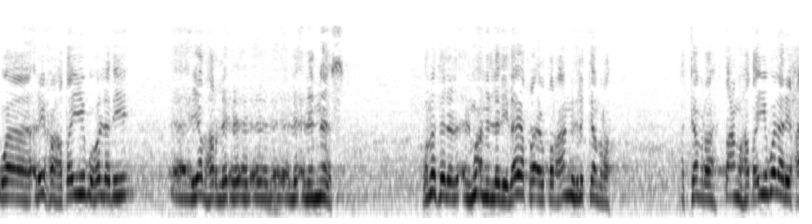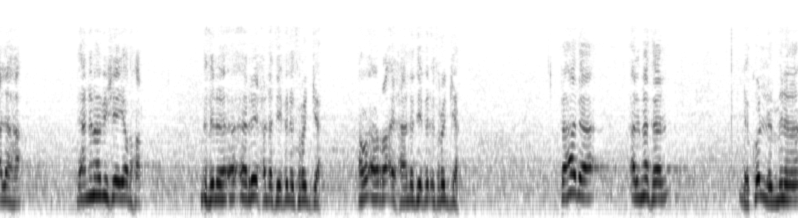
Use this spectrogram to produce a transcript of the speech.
وريحها طيب وهو الذي آه، يظهر للناس. ومثل المؤمن الذي لا يقرأ القرآن مثل التمرة التمرة طعمها طيب ولا ريح لها لأن ما في شيء يظهر مثل الريح التي في الإترجة أو الرائحة التي في الإترجة. فهذا المثل لكل من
